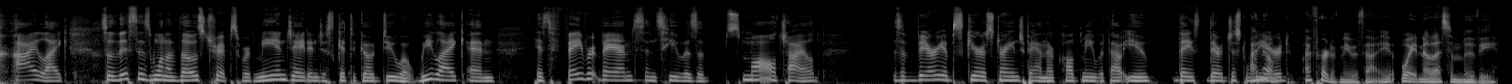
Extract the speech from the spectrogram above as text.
I like. So this is one of those trips where me and Jaden just get to go do what we like. And his favorite band since he was a small child is a very obscure, strange band. They're called Me Without You. They they're just I weird. I've heard of Me Without You. Wait, no, that's a movie.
